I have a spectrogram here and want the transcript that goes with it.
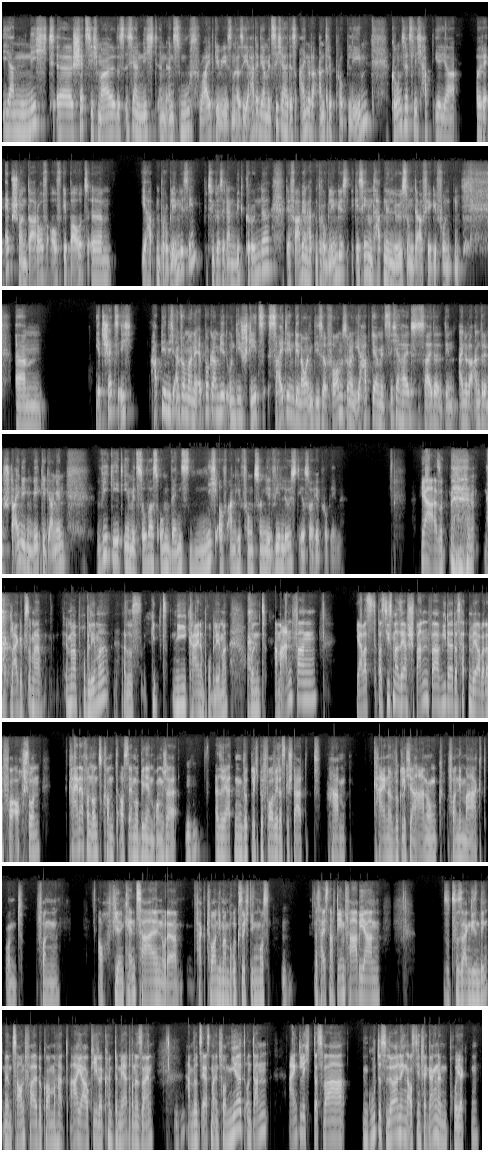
ja nicht, äh, schätze ich mal, das ist ja nicht ein, ein smooth ride gewesen. Also ihr hattet ja mit Sicherheit das ein oder andere Problem. Grundsätzlich habt ihr ja eure App schon darauf aufgebaut, ähm, ihr habt ein Problem gesehen, beziehungsweise dein Mitgründer, der Fabian, hat ein Problem ges gesehen und hat eine Lösung dafür gefunden. Ähm, jetzt schätze ich, habt ihr nicht einfach mal eine App programmiert und die steht seitdem genau in dieser Form, sondern ihr habt ja mit Sicherheit seit den ein oder anderen steinigen Weg gegangen. Wie geht ihr mit sowas um, wenn es nicht auf Anhieb funktioniert? Wie löst ihr solche Probleme? Ja, also na klar gibt's immer immer Probleme. Also es gibt nie keine Probleme. Und am Anfang, ja, was, was diesmal sehr spannend war wieder, das hatten wir aber davor auch schon, keiner von uns kommt aus der Immobilienbranche. Mhm. Also wir hatten wirklich, bevor wir das gestartet haben, keine wirkliche Ahnung von dem Markt und von auch vielen Kennzahlen oder Faktoren, die man berücksichtigen muss. Mhm. Das heißt, nachdem Fabian sozusagen diesen Wink mit dem Zaunfall bekommen hat, ah ja, okay, da könnte mehr drinne sein, mhm. haben wir uns erstmal informiert und dann eigentlich, das war ein gutes Learning aus den vergangenen Projekten.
